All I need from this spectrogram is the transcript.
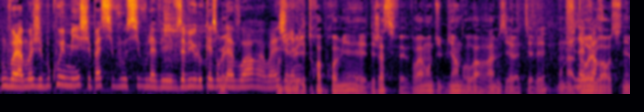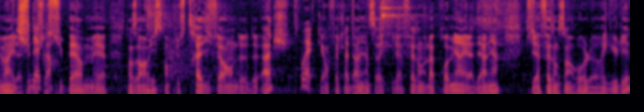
donc voilà moi j'ai beaucoup aimé je sais pas si vous aussi vous l'avez vous avez eu l'occasion Oui. de la voir ouais j'ai vu les trois premiers et déjà ça fait vraiment du bien de revoir Ramsey à la télé. On a adoré le voir au cinéma, il a fait des choses superbes, mais dans un registre en plus très différent de, de H, Ouais. qui est en fait la dernière série qu'il a fait dans la première et la dernière qu'il a fait dans un rôle régulier.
